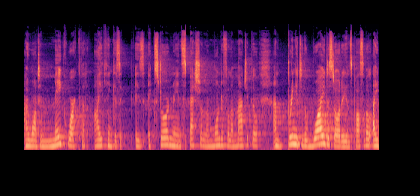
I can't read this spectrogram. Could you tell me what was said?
I want to make work that I think is is extraordinary and special and wonderful and magical, and bring it to the widest audience possible. I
